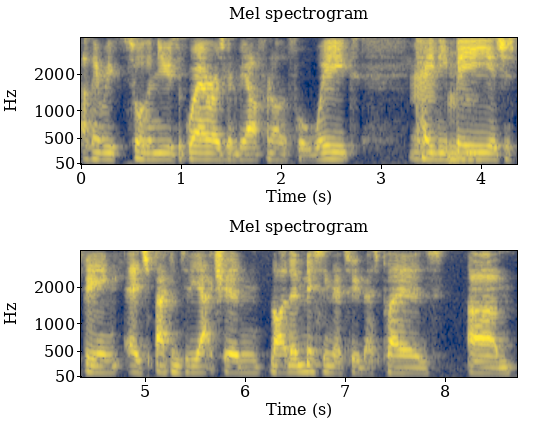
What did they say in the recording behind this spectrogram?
I think we saw the news Aguero is going to be out for another four weeks. KDB is just being edged back into the action. Like they're missing their two best players, um,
